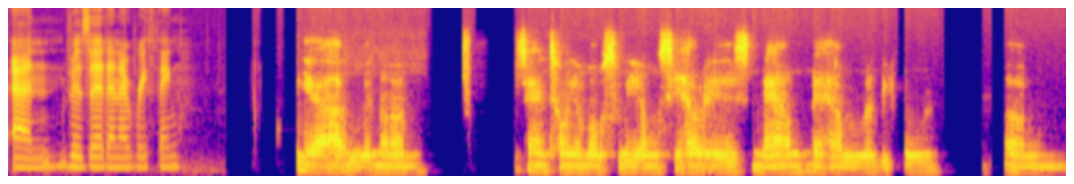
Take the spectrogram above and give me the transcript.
and visit and everything yeah i would um san antonio mostly i want to see how it is now than how it was before um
